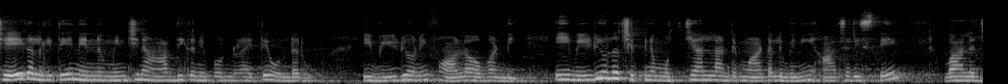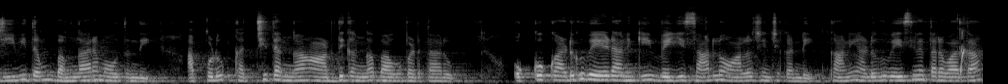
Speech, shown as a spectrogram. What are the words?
చేయగలిగితే నిన్ను మించిన ఆర్థిక నిపుణులు అయితే ఉండరు. ఈ వీడియోని ఫాలో అవ్వండి. ఈ వీడియోలో చెప్పిన ముత్యాలు లాంటి మాటలు విని ఆచరిస్తే వాళ్ళ జీవితం బంగారం అవుతుంది. అప్పుడు ఖచ్చితంగా ఆర్థికంగా బాగుపడతారు. ఒక్కొక్క అడుగు వేయడానికి వెయ్యి సార్లు ఆలోచించకండి. కానీ అడుగు వేసిన తర్వాత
